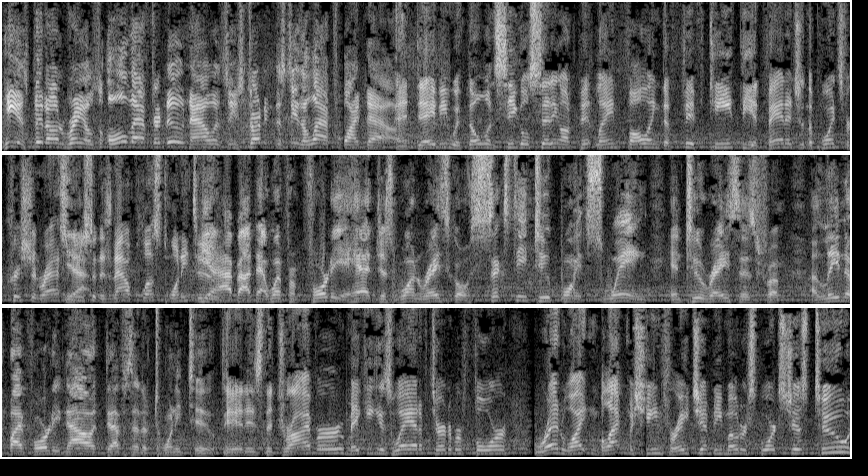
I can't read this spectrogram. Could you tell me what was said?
He has been on rails all afternoon now as he's starting to see the laps wind down. And Davey, with Nolan Siegel sitting on pit lane, falling to 15th, the advantage in the points for Christian Rasmussen is now plus 22. Yeah, how about that? Went from 40 ahead just one race ago. 62 point swing in two races from uh, leading it by 40, now a deficit of 22. It is the driver making his way out of turn number four. Red, white, and black machine for HMD Motorsports. Just two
